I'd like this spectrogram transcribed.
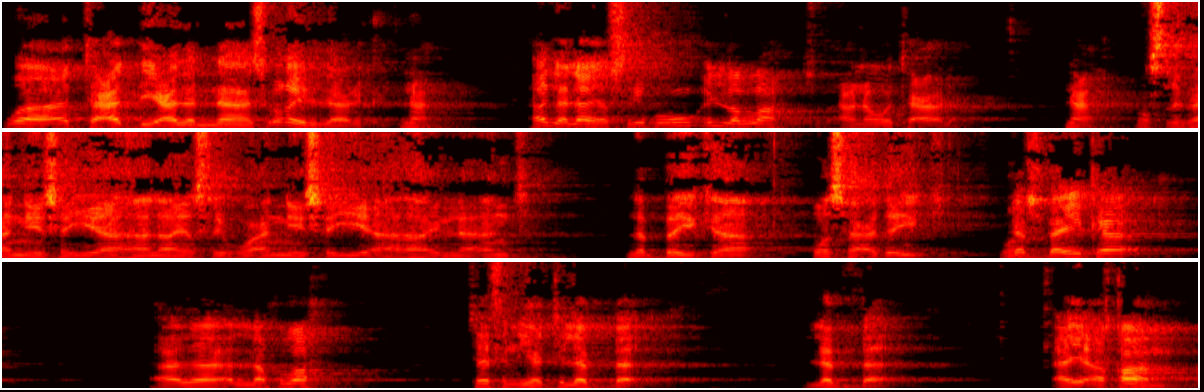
والتعدي على الناس وغير ذلك. نعم. هذا لا يصرفه إلا الله سبحانه وتعالى. نعم. واصرف عني سيئها لا يصرف عني سيئها إلا أنت. لبيك وسعديك. لبيك هذا اللفظة تثنية لبى لبى أي أقام.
